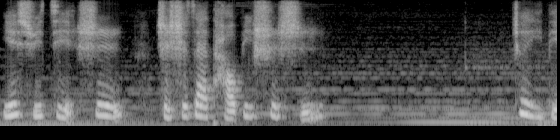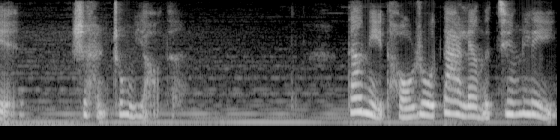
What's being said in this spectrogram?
也许解释只是在逃避事实。这一点是很重要的。当你投入大量的精力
